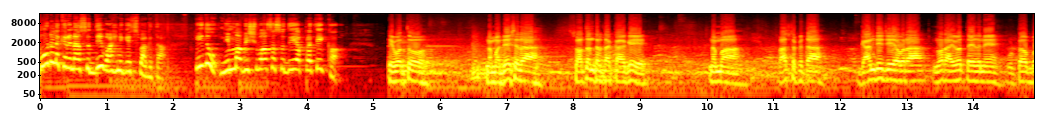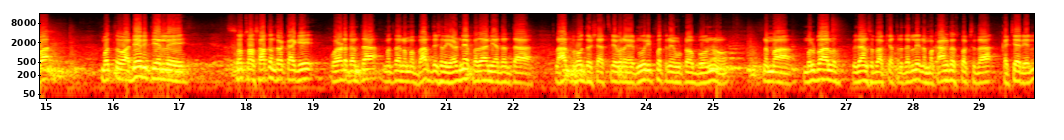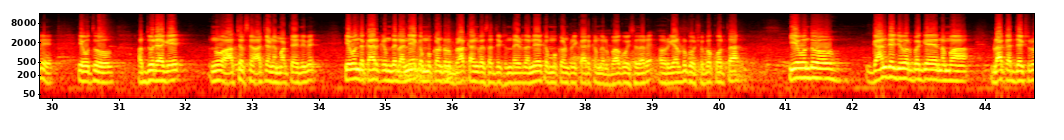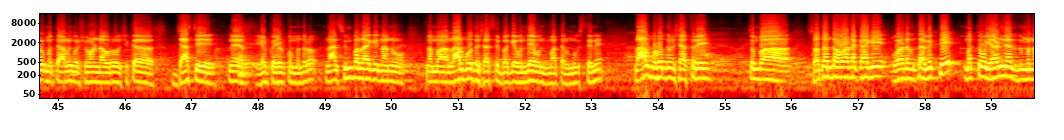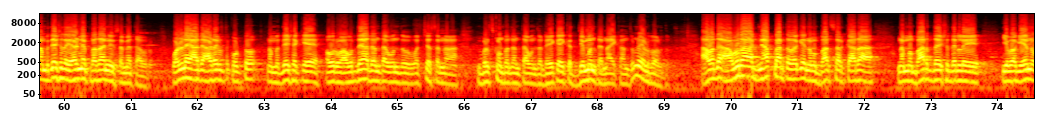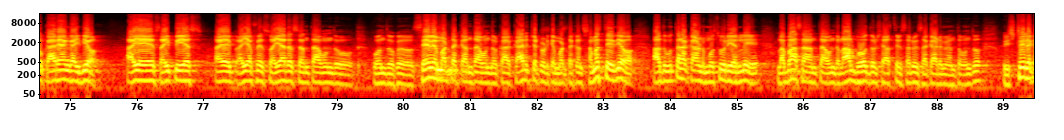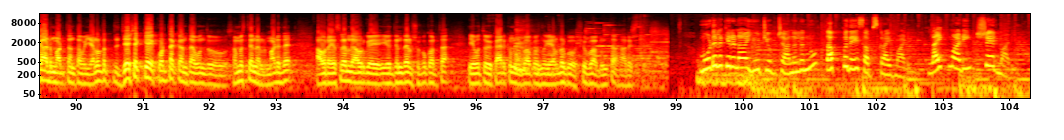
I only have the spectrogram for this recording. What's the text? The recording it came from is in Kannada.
ಮೂಡಲಕೆರೆನ ಸುದ್ದಿ ವಾಹಿನಿಗೆ ಸ್ವಾಗತ. ಇದು ನಿಮ್ಮ ವಿಶ್ವಾಸ ಸುದ್ದಿಯ ಪ್ರತೀಕ. ಇವತ್ತು ನಮ್ಮ ದೇಶದ ಸ್ವಾತಂತ್ರ್ಯಕ್ಕಾಗಿ ನಮ್ಮ ರಾಷ್ಟ್ರಪಿತ ಗಾಂಧೀಜಿಯವರ ನೂರ ಐವತ್ತೈದನೇ ಹುಟ್ಟುಹಬ್ಬ ಮತ್ತು ಅದೇ ರೀತಿಯಲ್ಲಿ ಸ್ವತಃ ಸ್ವಾತಂತ್ರ್ಯಕ್ಕಾಗಿ ಹೋರಾಡಿದಂಥ ಮತ್ತು ನಮ್ಮ ಭಾರತ ದೇಶದ ಎರಡನೇ ಪ್ರಧಾನಿಯಾದಂಥ ಲಾಲ್ ಬಹದ್ದೂರ್ ಶಾಸ್ತ್ರಿಯವರ ನೂರಿಪ್ಪತ್ತನೇ ಹುಟ್ಟುಹಬ್ಬವನ್ನು ನಮ್ಮ ಮುಲ್ಬಾಲ್ ವಿಧಾನಸಭಾ ಕ್ಷೇತ್ರದಲ್ಲಿ, ನಮ್ಮ ಕಾಂಗ್ರೆಸ್ ಪಕ್ಷದ ಕಚೇರಿಯಲ್ಲಿ ಇವತ್ತು ಅದ್ದೂರಿಯಾಗಿ ಆಚರಿಸ, ಆಚರಣೆ ಮಾಡ್ತಾ ಇದ್ದೀವಿ. ಈ ಒಂದು ಕಾರ್ಯಕ್ರಮದಲ್ಲಿ ಅನೇಕ ಮುಖಂಡರು, ಬ್ಲಾಕ್ ಕಾಂಗ್ರೆಸ್ ಅಧ್ಯಕ್ಷರಿಂದ ಹಿಡಿದು ಅನೇಕ ಮುಖಂಡರು ಈ ಕಾರ್ಯಕ್ರಮದಲ್ಲಿ ಭಾಗವಹಿಸಿದ್ದಾರೆ. ಅವರಿಗೆಲ್ರಿಗೂ ಶುಭ ಕೋರ್ತಾ. ಈ ಒಂದು ಗಾಂಧೀಜಿಯವರ ಬಗ್ಗೆ ನಮ್ಮ ಬ್ಲಾಕ್ ಅಧ್ಯಕ್ಷರು ಮತ್ತು ಆಲಂಗೂರು ಶಿವಣ್ಣ ಅವರು ಚಿಕ್ಕ ಜಾಸ್ತಿನೇ ಹೇಳ್ಕೊ ಹೇಳ್ಕೊಂಬಂದರು ನಾನು ಸಿಂಪಲ್ಲಾಗಿ ನಾನು ನಮ್ಮ ಲಾಲ್ ಬಹದ್ದೂರ್ ಶಾಸ್ತ್ರಿ ಬಗ್ಗೆ ಒಂದೇ ಒಂದು ಮಾತಲ್ಲಿ ಮುಗಿಸ್ತೇನೆ. ಲಾಲ್ ಬಹದ್ದೂರ್ ಶಾಸ್ತ್ರಿ ತುಂಬ ಸ್ವತಂತ್ರ ಹೋರಾಟಕ್ಕಾಗಿ ಹೋರಾಡಿದಂಥ ವ್ಯಕ್ತಿ ಮತ್ತು ಎರಡನೇ ನಮ್ಮ ದೇಶದ ಎರಡನೇ ಪ್ರಧಾನಿ ಸಮೇತ ಅವರು. ಒಳ್ಳೆಯ ಆದ ಆಡಳಿತ ಕೊಟ್ಟು ನಮ್ಮ ದೇಶಕ್ಕೆ ಅವರು ಅವ್ರದ್ದೇ ಆದಂಥ ಒಂದು ವರ್ಚಸ್ಸನ್ನು ಬೆಳೆಸ್ಕೊಂಡು ಬಂದಂಥ ಒಂದು ಏಕೈಕ ಧೀಮಂತ ನಾಯಕ ಅಂತಲೂ ಹೇಳ್ಬಾರ್ದು. ಅವದ, ಅವರ ಜ್ಞಾಪಕಾರ್ಥವಾಗಿ ನಮ್ಮ ಭಾರತ ಸರ್ಕಾರ ನಮ್ಮ ಭಾರತ ದೇಶದಲ್ಲಿ ಇವಾಗ ಏನು ಕಾರ್ಯಾಂಗ ಇದೆಯೋ I A S I P S I I F S I R S ಅಂತ ಒಂದು ಒಂದು ಸೇವೆ ಮಾಡ್ತಕ್ಕಂಥ ಒಂದು ಕಾರ್ಯಚಟುವಟಿಕೆ ಮಾಡ್ತಕ್ಕಂಥ ಸಂಸ್ಥೆ ಇದೆಯೋ, ಅದು ಉತ್ತರಾಖಂಡ್, ಮಸೂರಿಯಲ್ಲಿ ಲಬಾಸ ಅಂತ ಒಂದು ಲಾಲ್ ಬಹದ್ದೂರ್ ಶಾಸ್ತ್ರಿ ಸರ್ವಿಸ್ ಅಕಾಡೆಮಿ ಅಂತ ಒಂದು ಹಿಸ್ಟ್ರಿ ರೆಕಾರ್ಡ್ ಮಾಡ್ತಂಥ ಎಲ್ಲ ದೇಶಕ್ಕೆ ಕೊಡ್ತಕ್ಕಂಥ ಒಂದು ಸಂಸ್ಥೆನಲ್ಲಿ ಮಾಡಿದೆ. ಅವರ ಹೆಸರಲ್ಲಿ ಅವ್ರಿಗೆ ಈ ದಿನದಲ್ಲಿ ಶುಭ ಇವತ್ತು ಈ ಕಾರ್ಯಕ್ರಮದ ಭಾಗವಹಿಸಿದ ಎಲ್ರಿಗೂ ಶುಭ ಅಂತ ಹಾರೈಸ್ತೀನಿ. ಮೂಡಲಕಿರಣ ಯೂಟ್ಯೂಬ್ ಚಾನಲನ್ನು ತಪ್ಪದೇ ಸಬ್ಸ್ಕ್ರೈಬ್ ಮಾಡಿ, ಲೈಕ್ ಮಾಡಿ, ಶೇರ್ ಮಾಡಿ.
